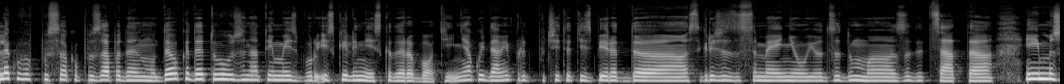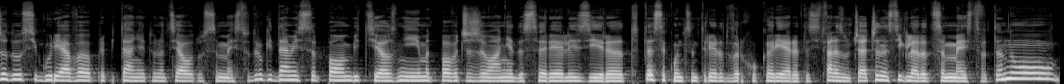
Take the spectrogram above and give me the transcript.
леко в посока по западен модел, където жената има избор, иска или не иска да работи. Някои дами предпочитат, избират да се грижат за семейния уют, за дома, за децата и мъжа да осигурява препитанието на цялото семейство. Други дами са по-амбициозни, имат повече желание да се реализират, те се концентрират върху кариерата си. Това не означава, че не си гледат семействата, но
